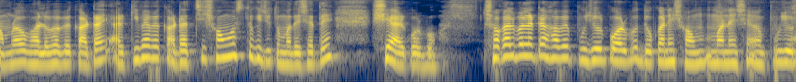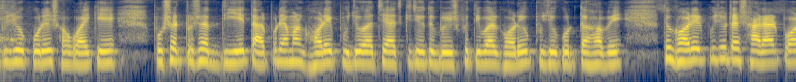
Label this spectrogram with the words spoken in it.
আমরাও ভালোভাবে কাটাই আর কীভাবে কাটাচ্ছি সমস্ত কিছু তোমাদের সাথে শেয়ার করব। সকালবেলাটা হবে পুজোর পর্ব, দোকানে সম মানে পুজো টুজো করে সবাইকে প্রসাদ টোসাদ দিয়ে তারপরে আমার ঘরে পুজো আছে। আজকে যেহেতু বৃহস্পতিবার, ঘরেও পুজো করতে হবে। তো ঘরের পুজোটা সারার পর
